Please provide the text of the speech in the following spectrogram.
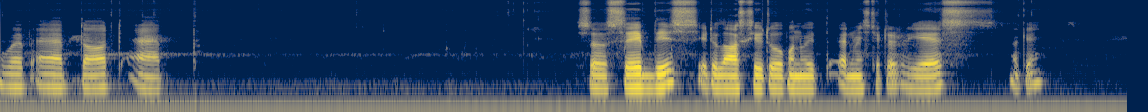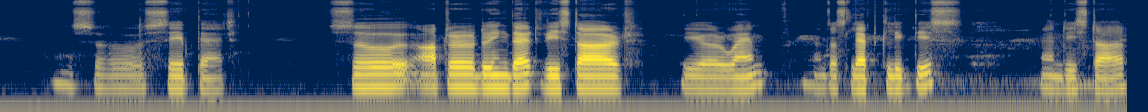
web app.app .app. so save this. It will ask you to open with administrator. Yes. Okay. So save that so after doing that restart your WAMP and just left click this and restart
